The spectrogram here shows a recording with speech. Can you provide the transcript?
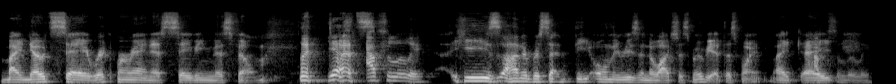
my notes say Rick Moranis saving this film. Yes, absolutely, he's 100% the only reason to watch this movie at this point. Like, I, absolutely.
